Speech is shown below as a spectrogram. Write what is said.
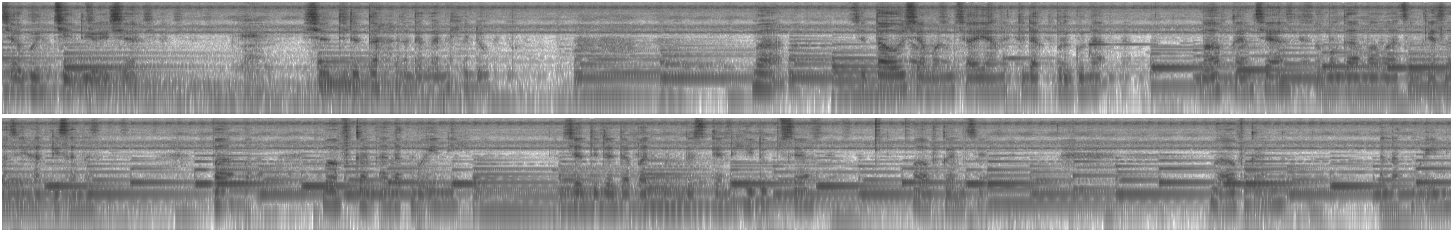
Saya benci diri saya. Saya tidak tahan dengan hidup. Ma, saya tahu saya manusia yang tidak berguna. Maafkan saya, semoga mama senantiasa sehat di sana. Pak, maafkan anakmu ini. Saya tidak dapat meneruskan hidup saya. Maafkan saya. Maafkan anakmu ini.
